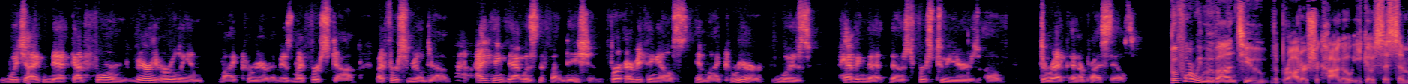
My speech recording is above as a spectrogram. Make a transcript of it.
which I that got formed very early in my career. I mean, it was my first job, my first real job. I think that was the foundation for everything else in my career was having that those first two years of direct enterprise sales. Before we move on to the broader Chicago ecosystem,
